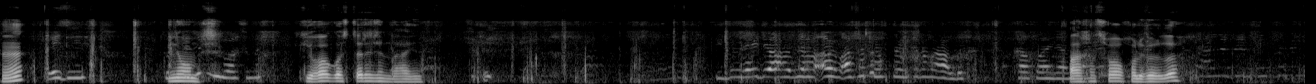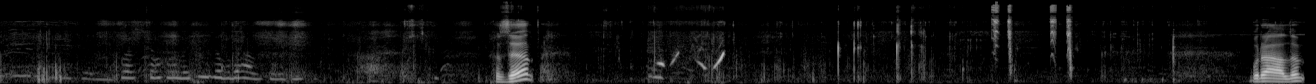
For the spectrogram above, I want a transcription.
He? Edi. Ne olmuş? Yo göstereceğim daha yine. Bizim Edi abi arka taraftan aldık. Kafayla. Arka soğuk oluyordu. Çok buraya aldık. Kızım. Bura aldım.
